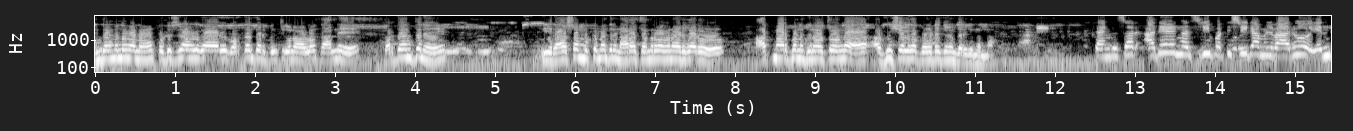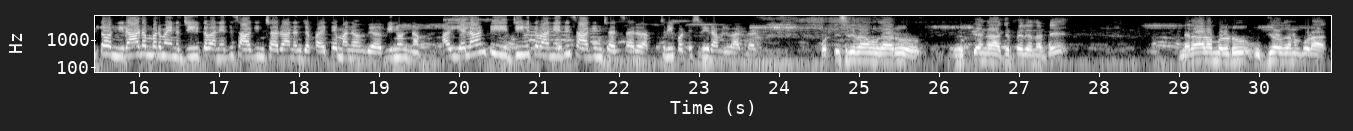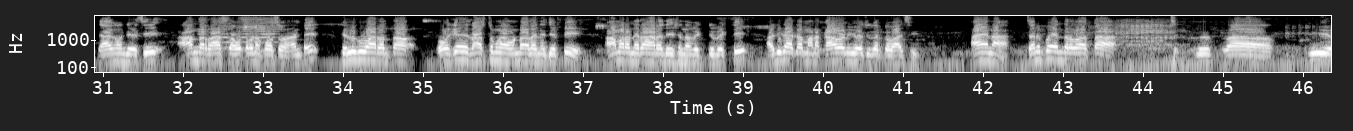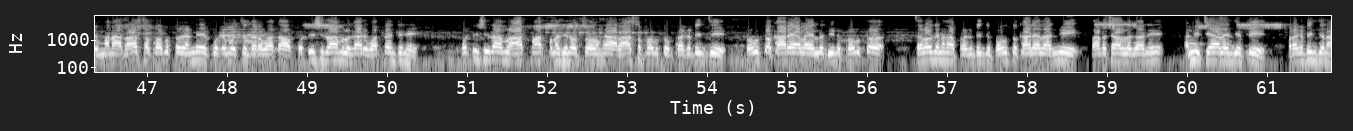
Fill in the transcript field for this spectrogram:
ఇంతకుముందు మనం పొట్టి శ్రీరాములు గారి వర్ధంతి అని పిలుచుకునే వాళ్ళం. దాన్ని వర్ధంతిని ఈ రాష్ట్ర ముఖ్యమంత్రి నారా చంద్రబాబు నాయుడు గారు ఆత్మార్పణ దినోత్సవంగా అఫీషియల్గా ప్రకటించడం జరిగిందమ్మా. Thank you sir. అదే విధంగా శ్రీ పొట్టి శ్రీరాములు వారు ఎంతో నిరాడంబరమైన జీవితం అనేది సాగించారు అని చెప్పి అయితే మనం వినున్నాం. అది ఎలాంటి జీవితం అనేది సాగించారు సార్ శ్రీ పొట్టి శ్రీరాములు వారు గారు? పొట్టి శ్రీరాములు గారు ముఖ్యంగా చెప్పేది ఏంటంటే నిరాడంబరుడు ఉద్యోగం కూడా త్యాగం చేసి ఆంధ్ర రాష్ట్ర అవతరణ కోసం అంటే తెలుగు వారంతా ఒకే రాష్ట్రంగా ఉండాలని చెప్పి ఆమర నిరాహార చేసిన వ్యక్తి వ్యక్తి అదిగాక మన కావలి నియోజకవర్గ వాసి. ఆయన చనిపోయిన తర్వాత ఈ మన రాష్ట్ర ప్రభుత్వం ఎన్ఏ కూటమి వచ్చిన తర్వాత పొట్టి శ్రీరాములు గారి వర్ధంతిని పొట్టి శ్రీరాముల ఆత్మార్పణ దినోత్సవంగా రాష్ట్ర ప్రభుత్వం ప్రకటించి ప్రభుత్వ కార్యాలయాల్లో దీన్ని ప్రభుత్వ సెలవు దినంగా ప్రకటించి ప్రభుత్వ కార్యాలయాలు అన్ని పాఠశాలలు కానీ అన్ని చేయాలని చెప్పి ప్రకటించిన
